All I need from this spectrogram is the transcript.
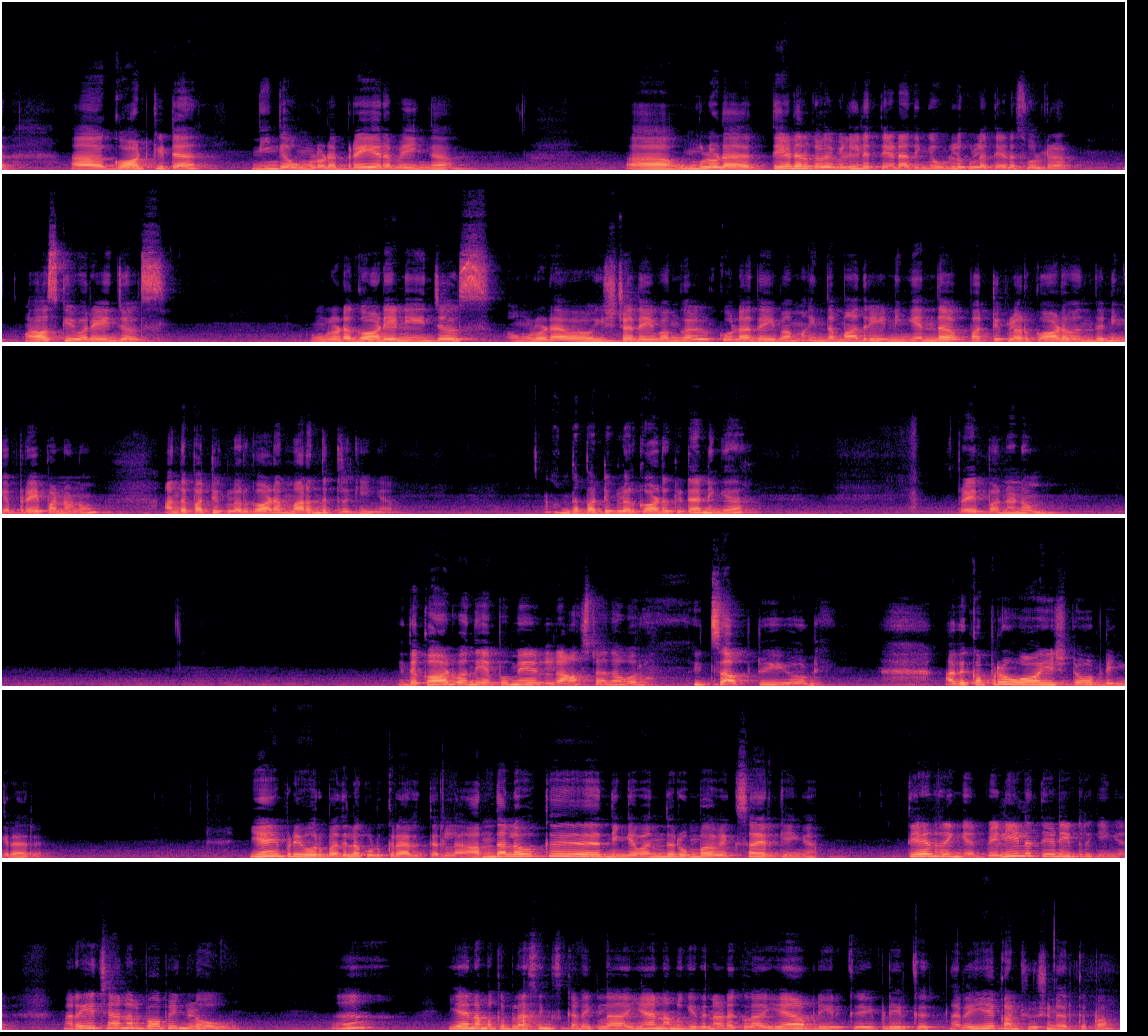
காட்கிட்ட நீங்கள் உங்களோட ப்ரேயரை வைங்க. உங்களோட தேடல்களை வெளியில் தேடாதீங்க உள்ளுக்குள்ளே தேட சொல்கிறார் ஆஸ்க் யுவர் ஏஞ்சல்ஸ் உங்களோட கார்டியன் ஏஞ்சல்ஸ் உங்களோட இஷ்ட தெய்வங்கள் குல தெய்வம் இந்த மாதிரி நீங்கள் எந்த பர்டிகுலர் காடை வந்து நீங்கள் ப்ரே பண்ணணும் அந்த பர்டிகுலர் காடை மறந்துட்டுருக்கீங்க. அந்த பர்டிகுலர் காடுக்கிட்ட நீங்கள் ப்ரே பண்ணணும். இந்த கார்டு வந்து எப்போவுமே லாஸ்ட்டாக தான் வரும். இட்ஸ் அப் டு யூ அப்படி. அதுக்கப்புறம் ஓ இஷ்டம் அப்படிங்கிறாரு. ஏன் இப்படி ஒரு பதிலை கொடுக்குறாரு தெரில அந்த அளவுக்கு நீங்கள் வந்து ரொம்ப வெக்ஸாக இருக்கீங்க தேடுறீங்க. வெளியில் தேடிட்டு இருக்கீங்க. நிறைய சேனல் பார்ப்பீங்களோ? ஆ? ஏன் நமக்கு பிளஸ்ஸிங்ஸ் கிடைக்கல? ஏன் நமக்கு இது நடக்கல? ஏன் அப்படி இருக்குது இப்படி இருக்குது நிறைய கன்ஃபியூஷன் இருக்குப்பா.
